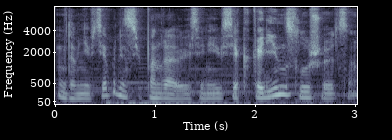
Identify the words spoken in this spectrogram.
Да мне все, в принципе, понравились, они все как один слушаются.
